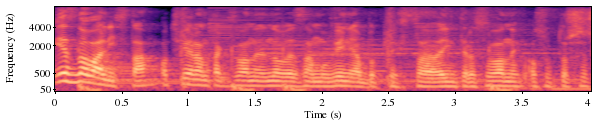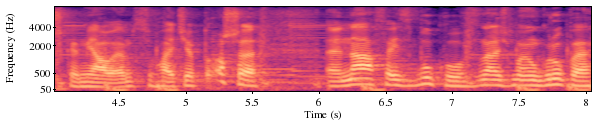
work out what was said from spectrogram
jest nowa lista. Otwieram tak zwane nowe zamówienia, bo tych zainteresowanych osób troszeczkę miałem. Słuchajcie, proszę e, na Facebooku znaleźć moją grupę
